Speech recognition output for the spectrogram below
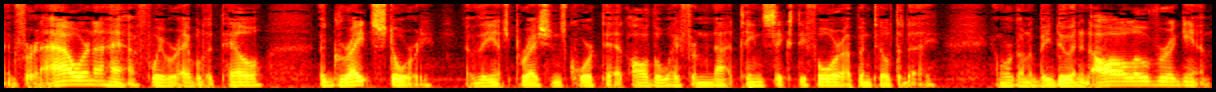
and for an hour and a half, we were able to tell the great story of the Inspirations Quartet all the way from 1964 up until today. And we're going to be doing it all over again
